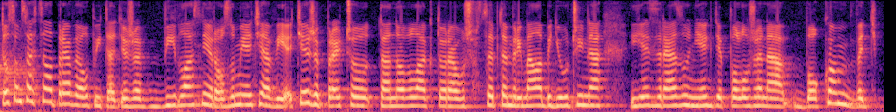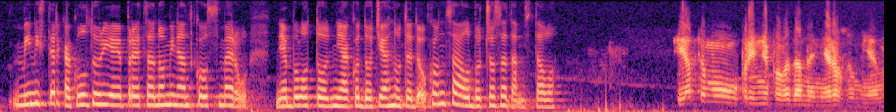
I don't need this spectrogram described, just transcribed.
To som sa chcela práve opýtať, že vy vlastne rozumiete a viete, že prečo tá novela, ktorá už v septembri mala byť účinná, je zrazu niekde položená bokom, veď ministerka kultúry je predsa nominantkou Smeru. Nebolo to nejako dotiahnuté do konca, alebo čo sa tam stalo? Ja tomu úprimne povedané nerozumiem.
